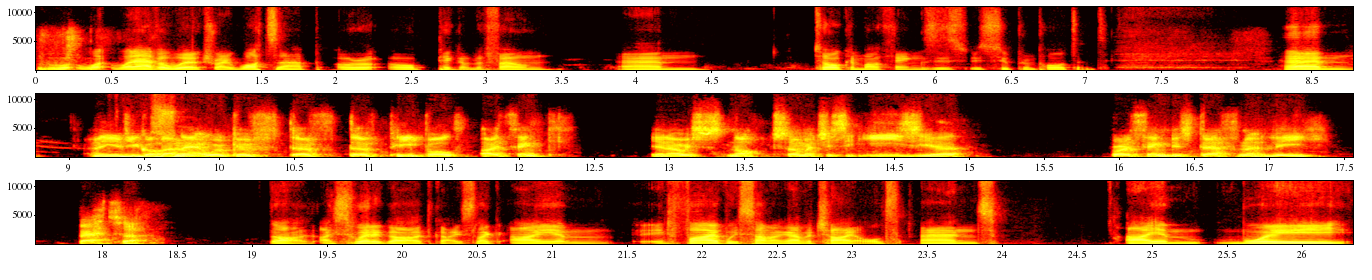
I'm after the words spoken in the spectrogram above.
w- whatever works, right? WhatsApp or or pick up the phone. Um, talking about things is, is super important. Um, I think if you've got that So- network of, of of people, I think you know it's not so much it's easier, but I think it's definitely better. Oh, I swear to God, guys! Like I am in five weeks' time, I have a child, and I am way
